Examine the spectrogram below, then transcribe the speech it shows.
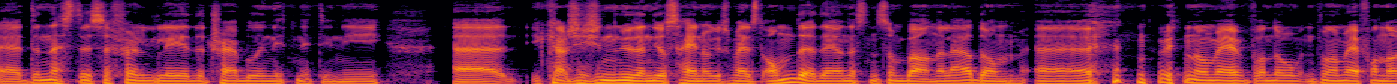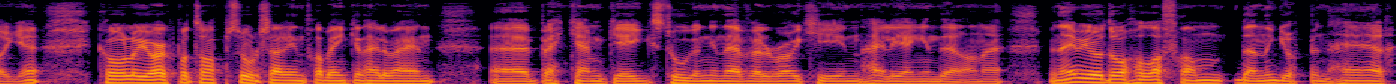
Eh, det neste er selvfølgelig The Treble i 1999. Uh, kanskje ikke nødvendig å si noe som helst om det, det er jo nesten som barnelærdom eh, når, vi når, vi er fra, Norge. Cole og York på topp, Solskjær inn fra benken hele veien. Eh, Beckham, Giggs, to ganger Neville, Roy Keane, hele gjengen der. Men jeg vil jo da holde fram denne gruppen her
